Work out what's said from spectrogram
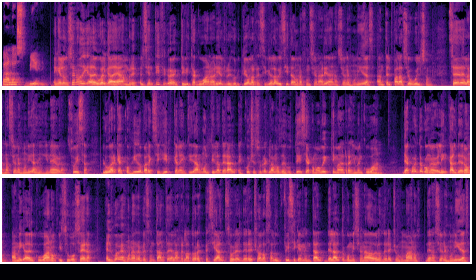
Palos viene. En el onceno día de huelga de hambre, el científico y activista cubano Ariel Ruiz Urquiola recibió la visita de una funcionaria de Naciones Unidas ante el Palacio Wilson, sede de las Naciones Unidas en Ginebra, Suiza, lugar que ha escogido para exigir que la entidad multilateral escuche sus reclamos de justicia como víctima del régimen cubano. De acuerdo con Evelyn Calderón, amiga del cubano y su vocera, el jueves una representante de la relatora especial sobre el derecho a la salud física y mental del Alto Comisionado de los Derechos Humanos de Naciones Unidas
